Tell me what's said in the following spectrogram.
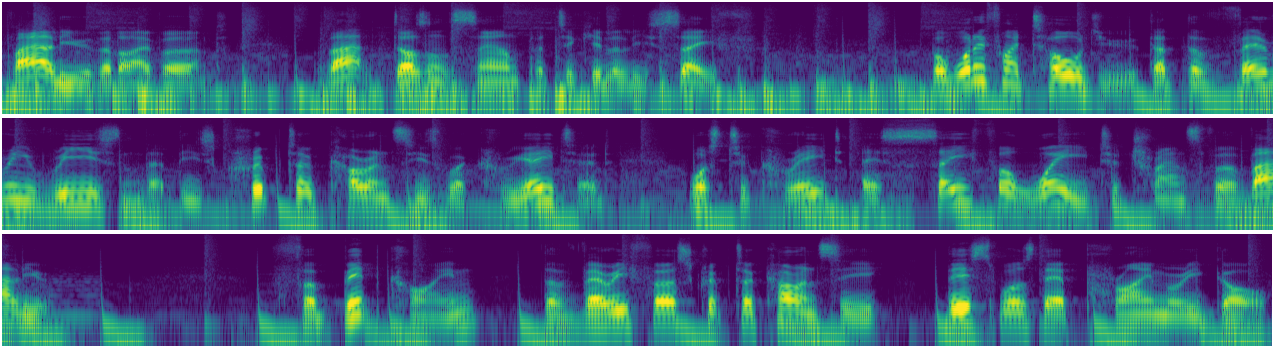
value that I've earned. That doesn't sound particularly safe. But what if I told you that the very reason that these cryptocurrencies were created was to create a safer way to transfer value? For Bitcoin, the very first cryptocurrency, this was their primary goal.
